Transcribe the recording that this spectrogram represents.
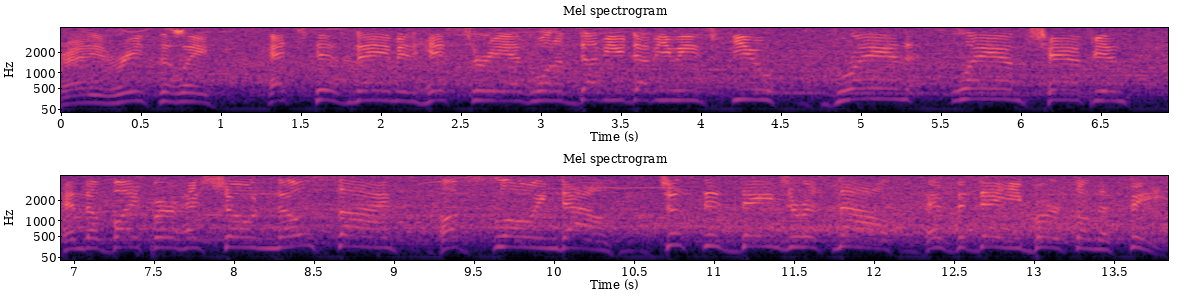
Randy recently etched his name in history as one of WWE's few Grand Slam champions, and the Viper has shown no signs of slowing down. Just as dangerous now as the day he burst on the scene.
